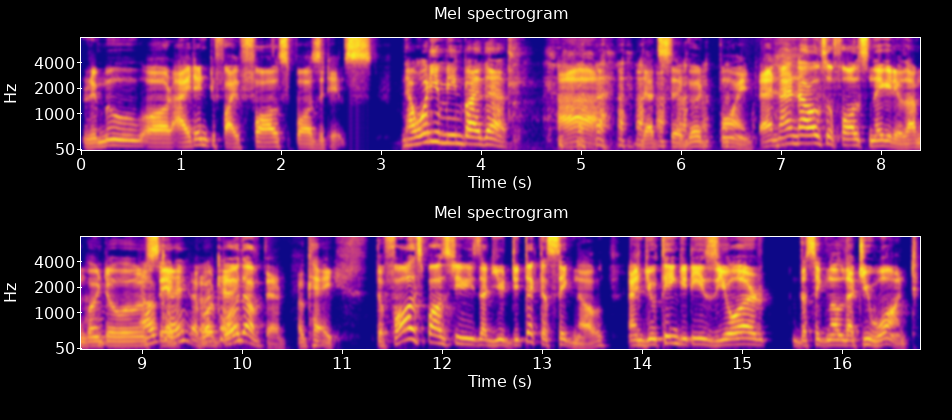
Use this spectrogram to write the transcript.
remove or identify false positives. Now, what do you mean by that? ah, that's a good point. And and also false negatives. I'm going to okay, say about okay. both of them. Okay. The false positive is that you detect a signal and you think it is your the signal that you want.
